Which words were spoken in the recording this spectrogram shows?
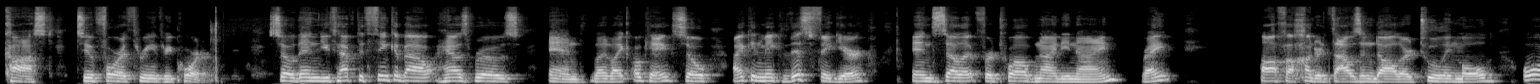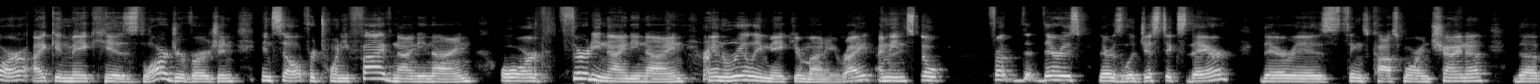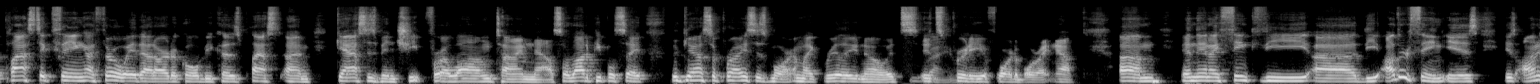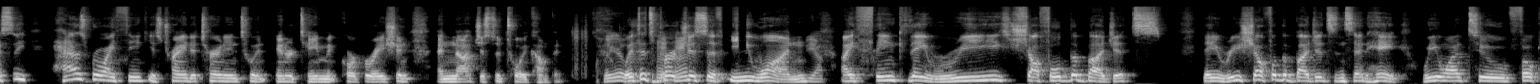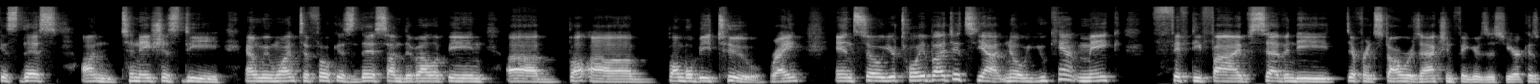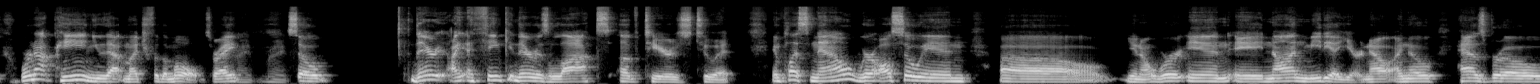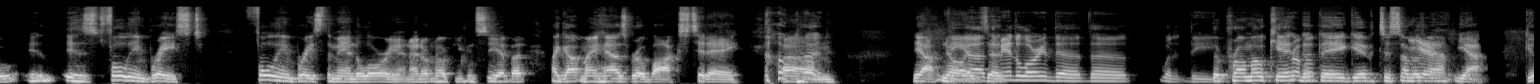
cost to for a three and three quarter. So then you have to think about Hasbro's end. Like, okay, so I can make this figure and sell it for twelve ninety nine, right? Off a hundred thousand dollar tooling mold, or I can make his larger version and sell it for twenty five ninety nine or thirty ninety nine and really make your money, right? I mean, so from th- there is there's logistics there. There is things cost more in China. The plastic thing, I throw away that article because plastic um, gas has been cheap for a long time now. So a lot of people say the gas price is more. I'm like, really? No, it's it's Right. pretty affordable right now. Um, and then I think the uh, the other thing is is honestly Hasbro. I think is trying to turn into an entertainment corporation and not just a toy company. Clearly, With its Mhm. purchase of E1, Yep. I think they reshuffled the budgets. They reshuffled the budgets and said, hey, we want to focus this on Tenacious D, and we want to focus this on developing uh, Bu- uh, Bumblebee 2, right? And so your toy budgets, yeah, no, you can't make 55, 70 different Star Wars action figures this year because we're not paying you that much for the molds, right? right, right. So there, I, I think there is lots of tiers to it. And plus now we're also in, uh, you know, we're in a non-media year. Now I know Hasbro is fully embraced, fully embraced the Mandalorian. I don't know if you can see it, but I got my Hasbro box today. Oh, good. yeah, no, the, uh, it's the a- Mandalorian, the the what the, the promo kit promo that they give to some Yeah. of them. Yeah.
